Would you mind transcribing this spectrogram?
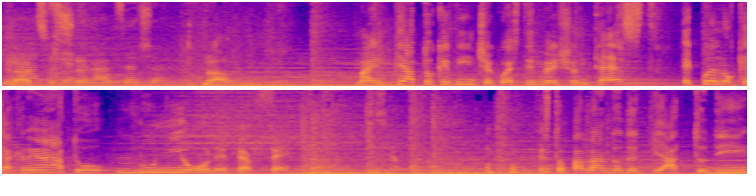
Grazie, chef. Grazie, chef. Bravo. Ma il piatto che vince questo invention test è quello che ha creato l'unione perfetta. E sto parlando del piatto di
